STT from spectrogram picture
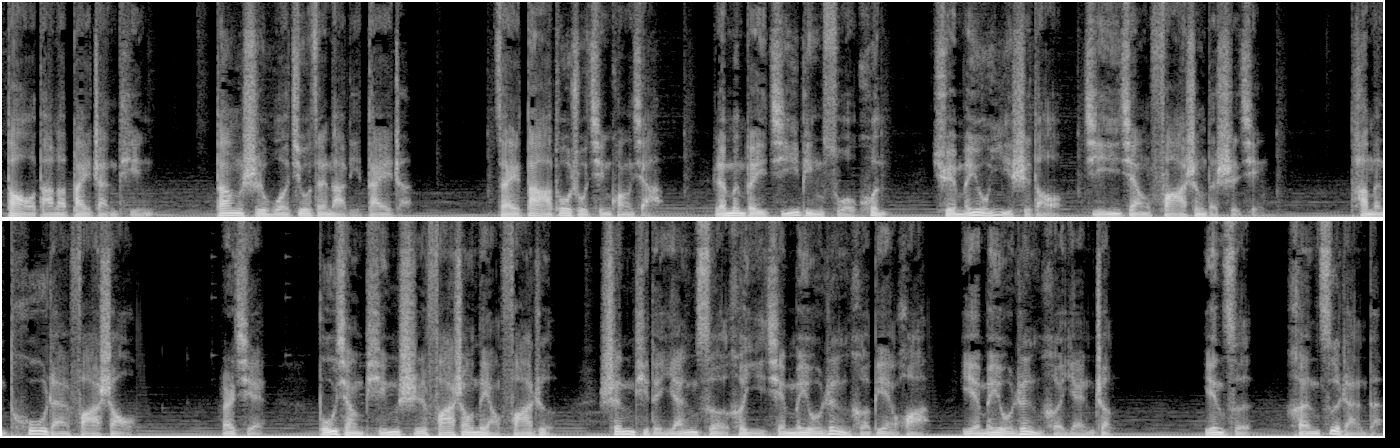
到达了拜占庭，当时我就在那里待着。在大多数情况下，人们被疾病所困，却没有意识到即将发生的事情。他们突然发烧，而且不像平时发烧那样发热，身体的颜色和以前没有任何变化，也没有任何炎症，因此很自然的。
